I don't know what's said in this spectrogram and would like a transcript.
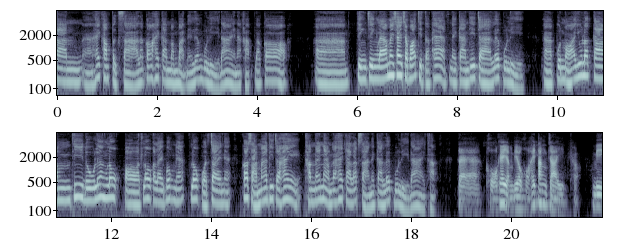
การอ่าให้คำปรึกษาแล้วก็ให้การบำบัดในเรื่องบุหรี่ได้นะครับ แล้วก็อ่าจริงๆ แล้วไม่ใช่เฉพาะจิตแพทย์ในการที่จะเลิกบุหรี่ คุณหมออายุรกรรมที่ดูเรื่องโรคปอดโรคอะไรพวกเนี้ยโรคหัวใจเนี่ยก็สามารถที่จะให้คำแนะนำและให้การรักษาในการเลิกบุหรี่ได้ครับ แต่ขอแค่อย่างเดียวขอให้ตั้งใจครับมี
